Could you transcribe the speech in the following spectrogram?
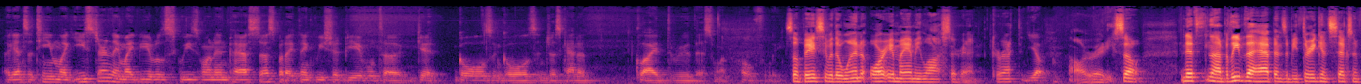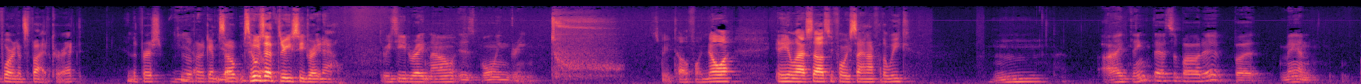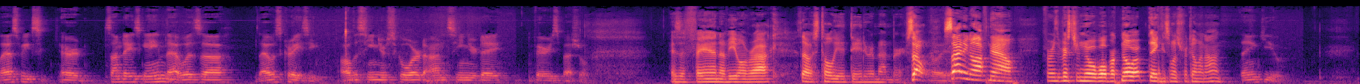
Against a team like Eastern, they might be able to squeeze one in past us, but I think we should be able to get goals and goals and just kind of glide through this one, hopefully. So basically, with a win or a Miami loss, they're in. Correct. Yep. Alrighty. So, and if no, I believe that happens, it'd be three against six and four against five. Correct. In the first Yeah. game. Yep. So, so who's at three seed right now? Three seed right now is Bowling Green. It's gonna be a tough one. Noah, any last thoughts before we sign off for the week? Mm, I think that's about it. But man, last week's or Sunday's game that was uh that was crazy. All the seniors scored on senior day. Very special. As a fan of Emo Rock, that was totally a day to remember. So, Oh, yeah. signing off now for Mr. Noah Walbrook. Noah, thank you so much for coming on. Thank you.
